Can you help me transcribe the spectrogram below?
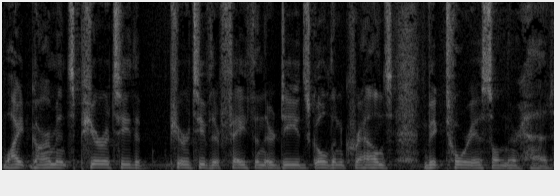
White garments, purity, the purity of their faith and their deeds, golden crowns, victorious on their head.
